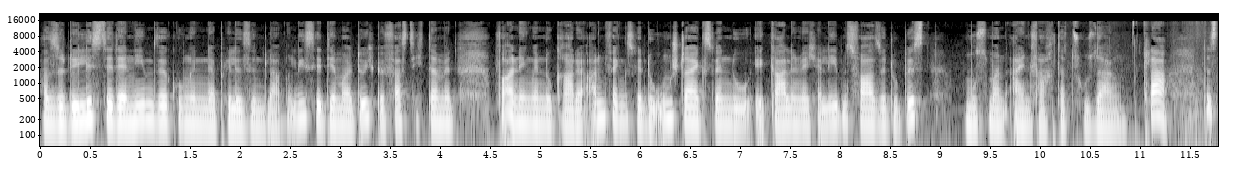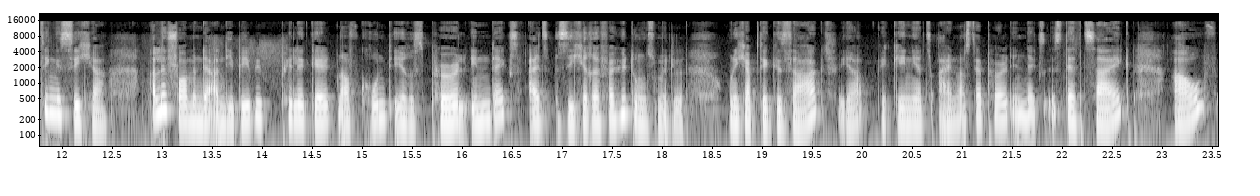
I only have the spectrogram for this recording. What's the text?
Also die Liste der Nebenwirkungen in der Pille sind lang. Lies sie dir mal durch, befasst dich damit. Vor allen Dingen, wenn du gerade anfängst, wenn du umsteigst, wenn du, egal in welcher Lebensphase du bist, muss man einfach dazu sagen. Klar, das Ding ist sicher. Alle Formen der Antibabypille gelten aufgrund ihres Pearl-Index als sichere Verhütungsmittel. Und ich habe dir gesagt, ja, wir gehen jetzt ein, was der Pearl-Index ist. Der zeigt auf,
